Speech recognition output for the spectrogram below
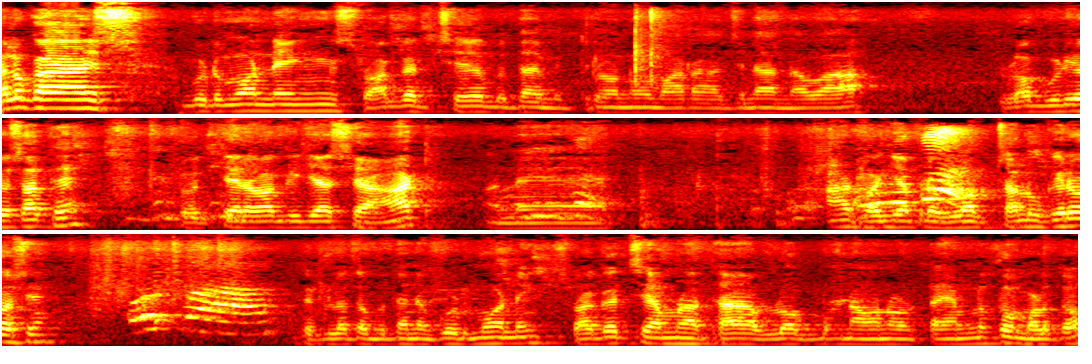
હેલો ગાઈસ ગુડ મોર્નિંગ સ્વાગત છે બધા મિત્રોનો મારા આજના નવા વ્લોગ વીડિયો સાથે. તો અત્યારે વાગી જશે આઠ અને આઠ વાગે આપણે વ્લોગ ચાલુ કર્યો છે. એટલે તો બધાને ગુડ મોર્નિંગ સ્વાગત છે. હમણાં થા વ્લોગ બનાવવાનો ટાઈમ નહોતો મળતો.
